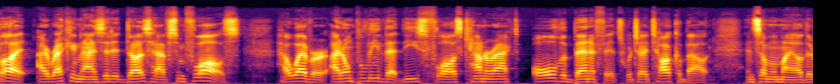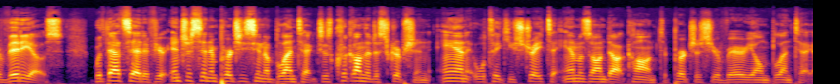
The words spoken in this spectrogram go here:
but I recognize that it does have some flaws. However, I don't believe that these flaws counteract all the benefits which I talk about in some of my other videos. With that said, if you're interested in purchasing a Blendtec, just click on the description and it will take you straight to amazon.com to purchase your very own Blendtec.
